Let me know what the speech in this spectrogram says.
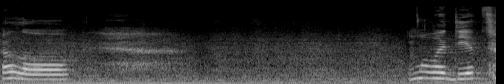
Hello. Молодец.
